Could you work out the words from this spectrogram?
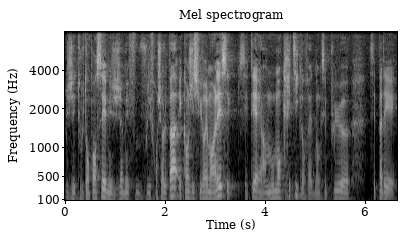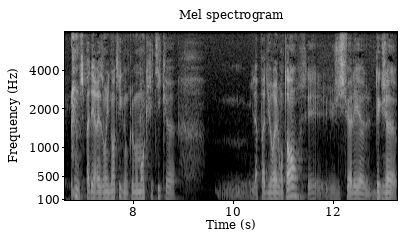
j'ai tout le temps pensé, mais j'ai jamais voulu franchir le pas. Et quand j'y suis vraiment allé, c'était un moment critique en fait. Donc c'est plus, euh, c'est pas des, pas des raisons identiques. Donc le moment critique, euh, il n'a pas duré longtemps. J'y suis allé euh, dès que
